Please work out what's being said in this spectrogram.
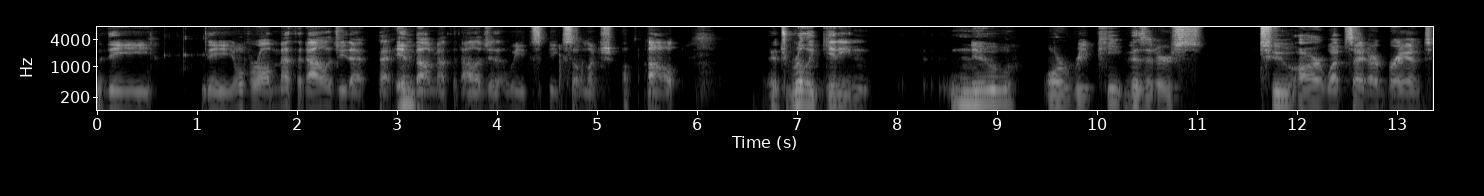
the the overall methodology that that inbound methodology that we speak so much about. It's really getting new or repeat visitors to our website, our brand,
